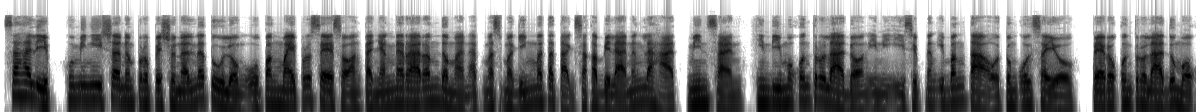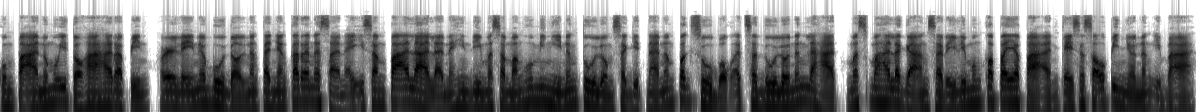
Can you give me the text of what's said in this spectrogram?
Sa halip, humingi siya ng propesyonal na tulong upang may proseso ang kanyang nararamdaman at mas maging matatag sa kabila ng lahat. Minsan, hindi mo kontrolado ang iniisip ng ibang tao tungkol sa'yo, pero kontrolado mo kung paano mo ito haharapin. Herlene Budol ng kanyang karanasan ay isang paalala na hindi masamang humingi ng tulong sa gitna ng pagsubok at sa dulo ng lahat, mas mahalaga ang sarili mong kapayapaan kaysa sa opinyon ng iba.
